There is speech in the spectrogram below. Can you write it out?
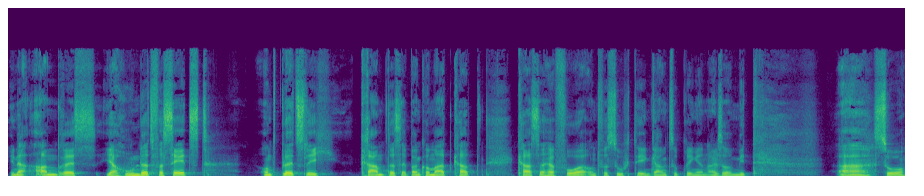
in ein anderes Jahrhundert versetzt und plötzlich kramt er seine Bankomatkasse hervor und versucht, die in Gang zu bringen. Also mit äh, so,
